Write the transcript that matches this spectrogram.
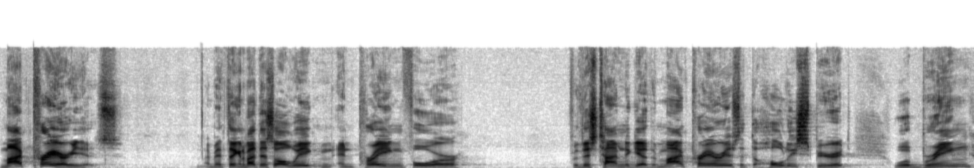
my prayer is, I've been thinking about this all week and, and praying for for this time together. My prayer is that the Holy Spirit will bring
